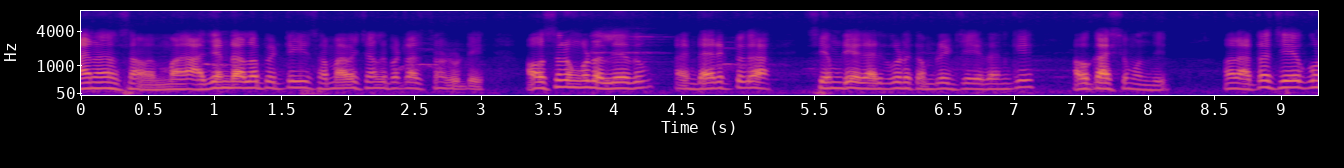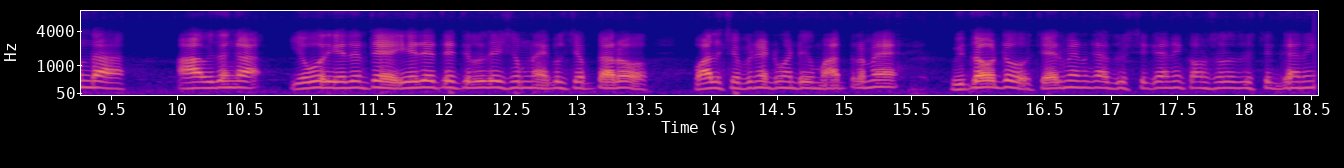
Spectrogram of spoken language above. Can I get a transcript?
ఆయన స- మా అజెండాలో పెట్టి సమావేశాలు పెట్టాల్సినటువంటి అవసరం కూడా లేదు. ఆయన డైరెక్ట్గా సీఎండిఏ గారికి కూడా కంప్లైంట్ చేయడానికి అవకాశం ఉంది. మరి అట్లా చేయకుండా ఆ విధంగా ఎవరు ఏదైతే ఏదైతే తెలుగుదేశం నాయకులు చెప్తారో వాళ్ళు చెప్పినటువంటివి మాత్రమే వితౌట్ చైర్మన్ గారి దృష్టికి కానీ కౌన్సిలర్ దృష్టికి కానీ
